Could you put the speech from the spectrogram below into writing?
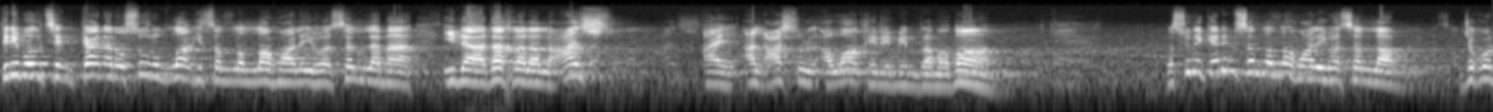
তিনি বলছেন, কানা রসুল্লাহ সাল্লাল্লাহু আলাইহি ওয়াসাল্লাম ইদা দাখাল আল আশর। আয়, আল আশরুল আওয়াখির মিন রমাদান। রসুল করিম সাল্লাল্লাহু আলাইহি ওয়াসাল্লাম যখন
